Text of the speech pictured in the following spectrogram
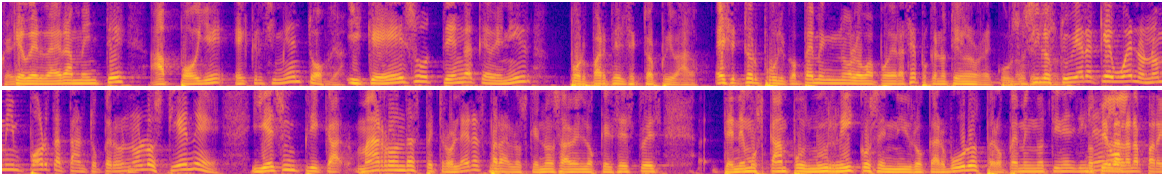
que verdaderamente apoye el crecimiento y que eso tenga que venir por parte del sector privado. El sector público, Pemex no lo va a poder hacer porque no tiene los recursos. si los tuviera, qué bueno, no me importa tanto, pero no los tiene. Y eso implica más rondas petroleras para los que no saben lo que es esto. Es, tenemos campos muy ricos en hidrocarburos, pero Pemex no tiene el dinero. No tiene la lana para,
